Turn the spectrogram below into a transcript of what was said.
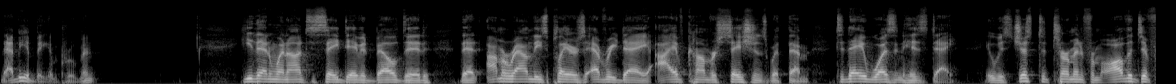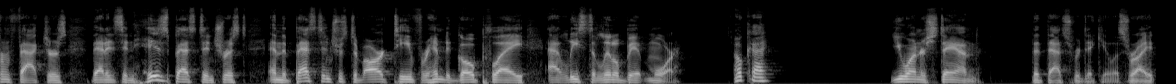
That'd be a big improvement. He then went on to say, David Bell did, that I'm around these players every day. I have conversations with them. Today wasn't his day. It was just determined from all the different factors that it's in his best interest and the best interest of our team for him to go play at least a little bit more. Okay. You understand that that's ridiculous, right?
